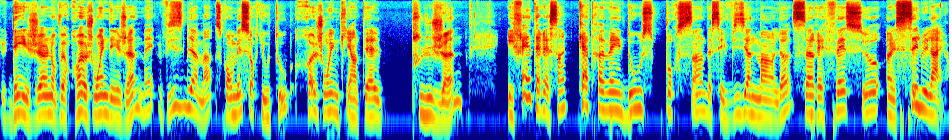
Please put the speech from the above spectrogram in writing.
des jeunes, on veut rejoindre des jeunes, mais visiblement, ce qu'on met sur YouTube rejoint une clientèle plus jeune. Et fait intéressant, 92% de ces visionnements-là seraient faits sur un cellulaire.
